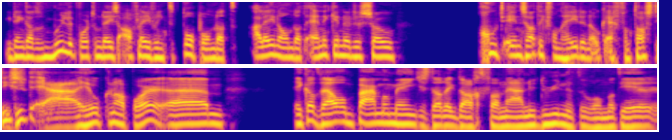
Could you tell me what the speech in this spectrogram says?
Ik denk dat het moeilijk wordt om deze aflevering te toppen. Omdat, alleen al omdat Anakin er dus zo goed in zat. Ik vond Heden ook echt fantastisch. Ja, heel knap hoor. Ehm, ik had wel een paar momentjes dat ik dacht van, nou, nu doe je het erom. Dat hij, eh,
